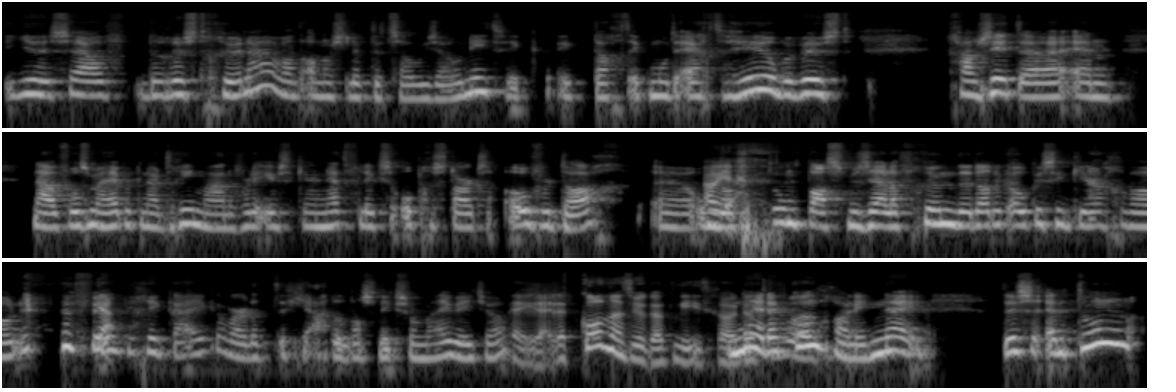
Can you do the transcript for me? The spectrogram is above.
jezelf de rust gunnen, want anders lukt het sowieso niet. Ik, ik dacht, ik moet echt heel bewust gaan zitten. En nou, volgens mij heb ik na drie maanden voor de eerste keer Netflix opgestart overdag. Uh, omdat oh, ja. ik toen pas mezelf gunde dat ik ook eens een keer gewoon een filmpje ja. ging kijken. Maar dat, ja, dat was niks voor mij, weet je wel. Nee, dat kon natuurlijk ook niet. Gewoon, nee, dat, dat kon gewoon niet, nee. Dus, en toen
